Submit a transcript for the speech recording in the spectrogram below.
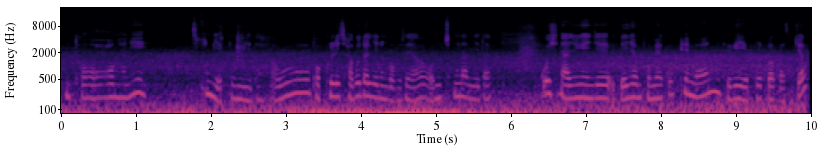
통통하니 참 예쁩니다. 오, 버클리 자고 달리는 거 보세요. 엄청납니다. 꽃이 나중에 이제 내년 봄에 꽃 피면 되게 예쁠 것 같죠?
